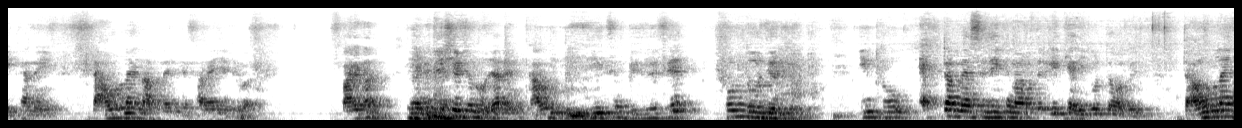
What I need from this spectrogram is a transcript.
এইখানে ডাউনলাইন আপলাইনকে ছাড়াই যেতে পারে। পারে না? এটা জন্য জানেন? কারণ ডিএক্সএল বিজনেসের সৌন্দর্যের জন্য। কিন্তু একটা মেসেজ এখানে আমাদেরকে ক্যারি করতে হবে। ডাউনলাইন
